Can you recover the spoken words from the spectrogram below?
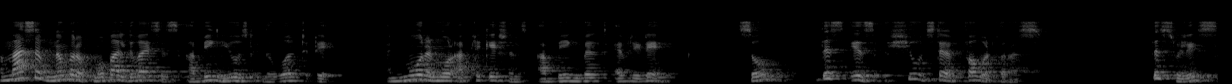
A massive number of mobile devices are being used in the world today and more and more applications are being built every day. So this is a huge step forward for us. This release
